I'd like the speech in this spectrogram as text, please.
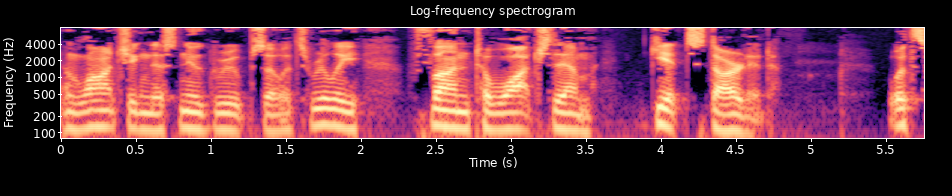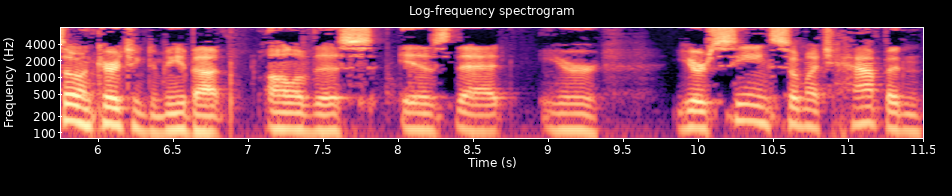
and launching this new group. So it's really fun to watch them get started. What's so encouraging to me about all of this is that you're you're seeing so much happen,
